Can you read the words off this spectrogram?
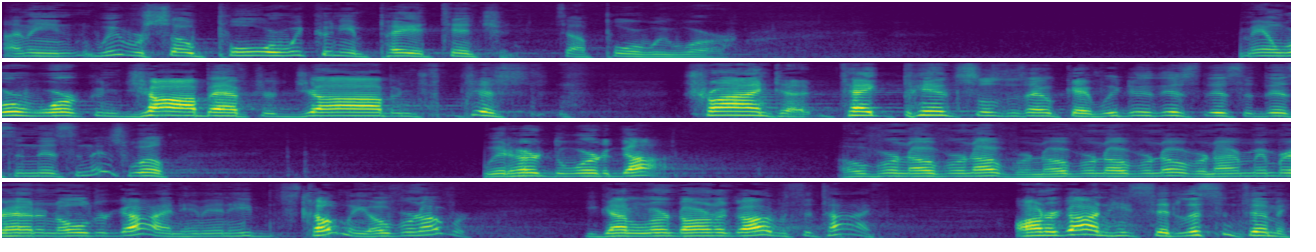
I mean, we were so poor, we couldn't even pay attention. That's how poor we were. Man, we're working job after job and just trying to take pencils and say, okay, if we do this, this, and this, and this, and this, well, we'd heard the Word of God over and over and over and over and over and over. And I remember I had an older guy, and him and he told me over and over, you got to learn to honor God with the tithe. Honor God. And he said, listen to me.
